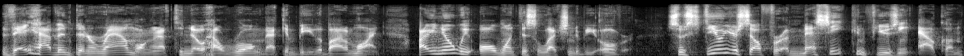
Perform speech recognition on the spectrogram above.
They haven't been around long enough to know how wrong that can be, the bottom line. I know we all want this election to be over. So steel yourself for a messy, confusing outcome,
